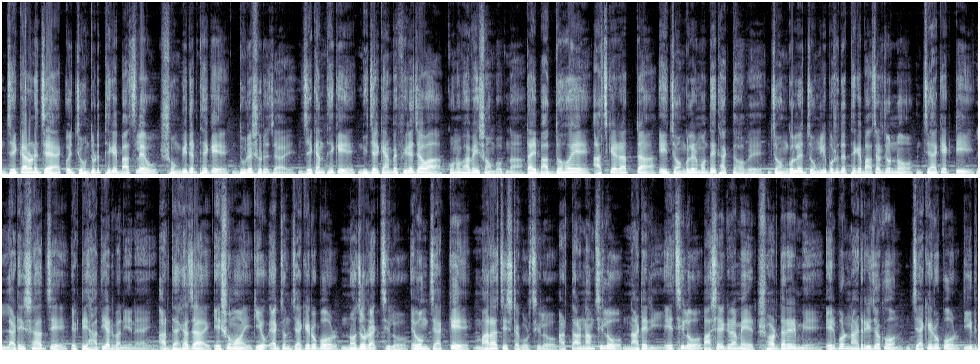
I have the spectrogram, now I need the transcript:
যে কারণে জ্যাক ওই জন্তুটির থেকে বাঁচলেও সঙ্গীদের থেকে দূরে সরে যায়। যেখান থেকে নিজের ক্যাম্পে ফিরে যাওয়া কোনোভাবেই সম্ভব না। তাই বাধ্য হয়ে আজকের রাতটা এই জঙ্গলের মধ্যেই থাকতে হবে। জঙ্গলের জঙ্গলি পশুদের থেকে বাঁচার জন্য জ্যাক একটি লাঠির সাহায্যে একটি হাতিয়ার বানিয়ে নেয়। আর দেখা যায়, এ সময় কেউ একজন জ্যাকের ওপর নজর রাখছিল এবং জ্যাককে মারার চেষ্টা করছিল। আর তার নাম ছিল নাটেরি। এ ছিল পাশের গ্রামের সর্দারের মেয়ে। এরপর নাটেরি যখন জ্যাকের ওপর তীর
